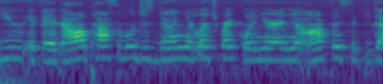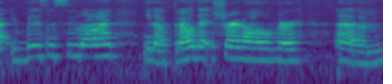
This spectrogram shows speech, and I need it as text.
you, if at all possible, just during your lunch break when you're in your office, if you got your business suit on, you know, throw that shirt over. Um,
